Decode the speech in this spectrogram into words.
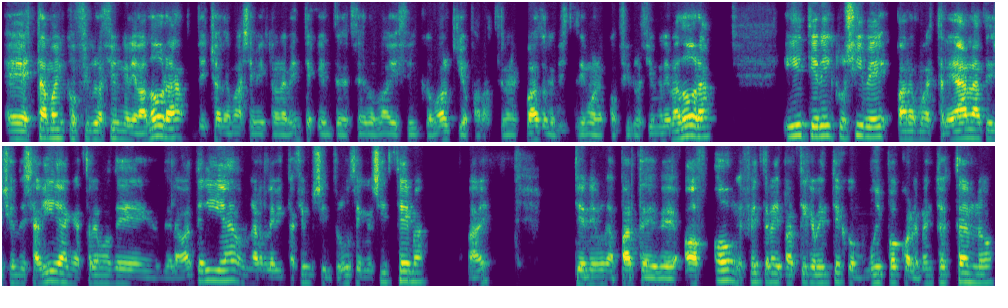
eh, estamos en configuración elevadora, de hecho además se ve claramente que entre 0,2 y 5 voltios para obtener 4 necesitaríamos una configuración elevadora, y tiene inclusive para muestrear la tensión de salida en extremos de, la batería, una relevitación que se introduce en el sistema, ¿vale? Tiene una parte de off-on, etcétera, y prácticamente con muy pocos elementos externos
